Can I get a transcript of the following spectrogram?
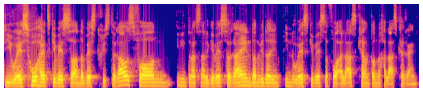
die US-Hoheitsgewässer an der Westküste rausfahren, in internationale Gewässer rein, dann wieder in, in US-Gewässer vor Alaska und dann nach Alaska rein.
